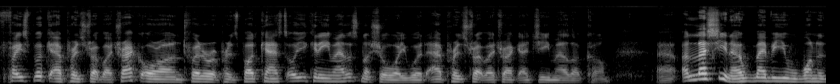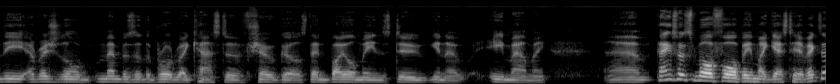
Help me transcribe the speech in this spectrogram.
Facebook at Prince Track by Track or on Twitter at Prince Podcast, or you can email us, not sure why you would, at Prince Track by Track at gmail.com. Uh, unless, you know, maybe you were one of the original members of the Broadway cast of Showgirls, then by all means do, you know, email me. Um, thanks once more for being my guest here, Victor.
